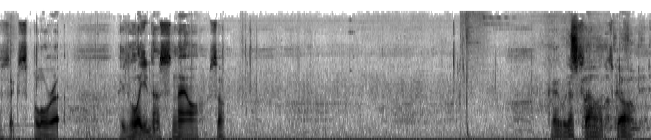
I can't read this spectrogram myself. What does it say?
Just explore it. He's leading us now, so. Okay, we got skull Let's go. devoted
